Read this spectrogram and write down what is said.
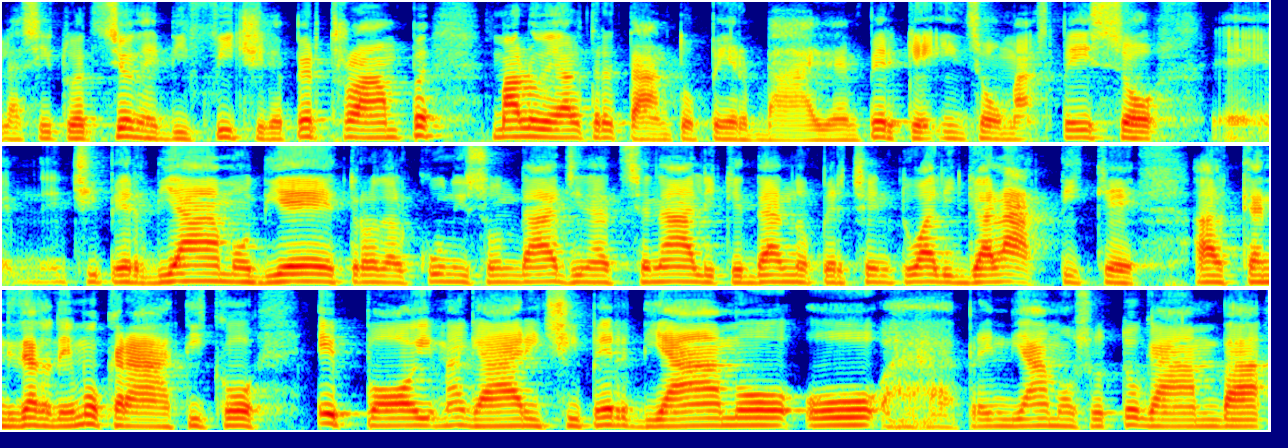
la situazione è difficile per Trump, ma lo è altrettanto per Biden, perché insomma spesso eh, ci perdiamo dietro ad alcuni sondaggi nazionali che danno percentuali galattiche al candidato democratico e poi magari ci perdiamo o eh, prendiamo sotto gamba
